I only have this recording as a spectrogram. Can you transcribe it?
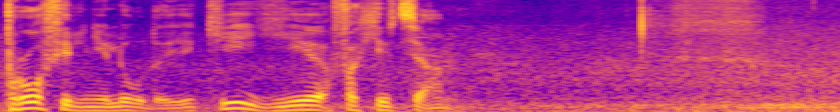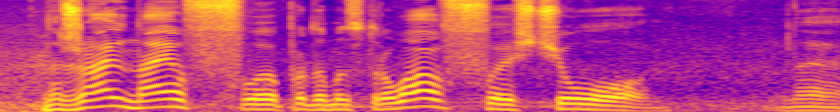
профільні люди, які є фахівцями. На жаль, Наєв е, продемонстрував, що е,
